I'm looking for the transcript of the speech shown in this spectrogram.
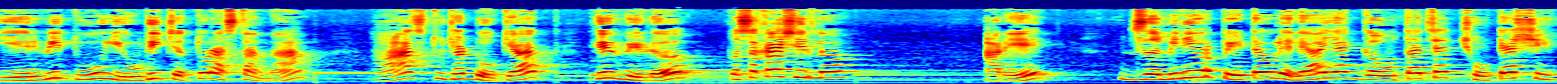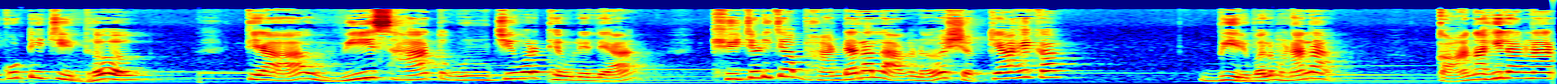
एरवी तू एवढी चतुर असताना आज तुझ्या डोक्यात हे वेड कसं काय शिरलं? अरे जमिनीवर पेटवलेल्या या गवताच्या छोट्या शेकोटीची धग त्या वीस हात उंचीवर ठेवलेल्या खिचडीच्या भांड्याला लागणं शक्य आहे का? बिरबल म्हणाला का नाही लागणार?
